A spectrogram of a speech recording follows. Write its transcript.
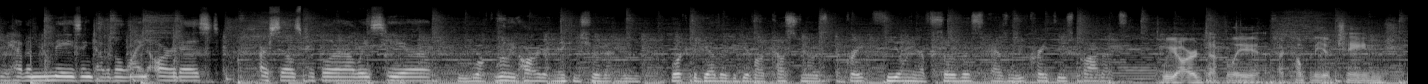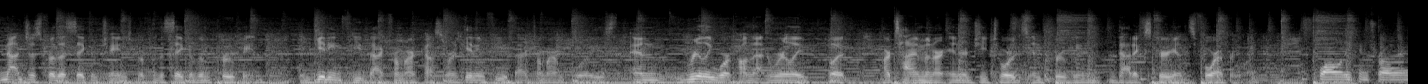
We have amazing top-of-the-line artists. Our salespeople are always here. We work really hard at making sure that we work together to give our customers a great feeling of service as we create these products. We are definitely a company of change, not just for the sake of change, but for the sake of improving, getting feedback from our customers, getting feedback from our employees, and really work on that and really put our time and our energy towards improving that experience for everyone. Quality control,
